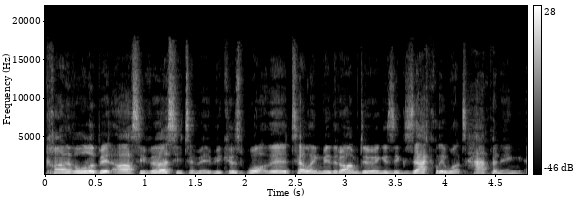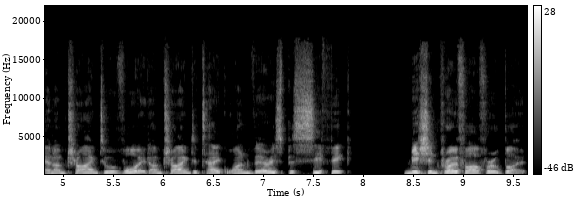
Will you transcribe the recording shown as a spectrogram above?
kind of all a bit arsey versy to me because what they're telling me that I'm doing is exactly what's happening and I'm trying to avoid. I'm trying to take one very specific mission profile for a boat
